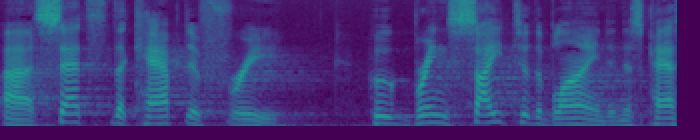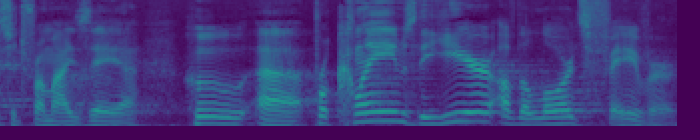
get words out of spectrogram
uh, sets the captive free, who brings sight to the blind in this passage from Isaiah, who uh, proclaims the year of the Lord's favor,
